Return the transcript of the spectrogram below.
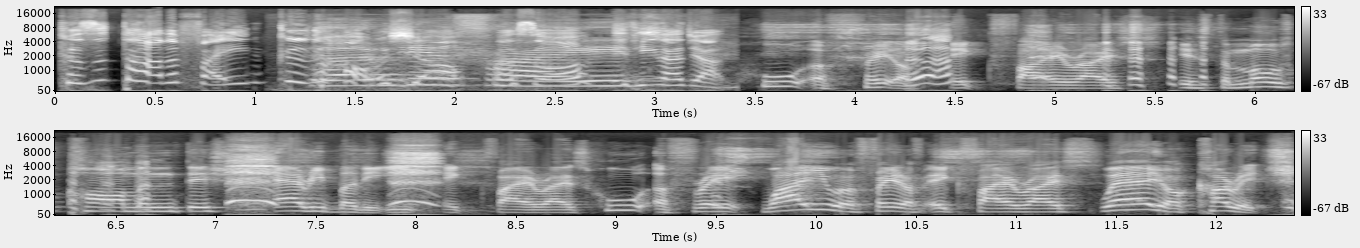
可是他的反应更好笑。他说，你听他讲，Who afraid of egg fried rice is the most common dish. Everybody eat egg fried rice. Who afraid? Why are you afraid of egg fried rice? Where your courage?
